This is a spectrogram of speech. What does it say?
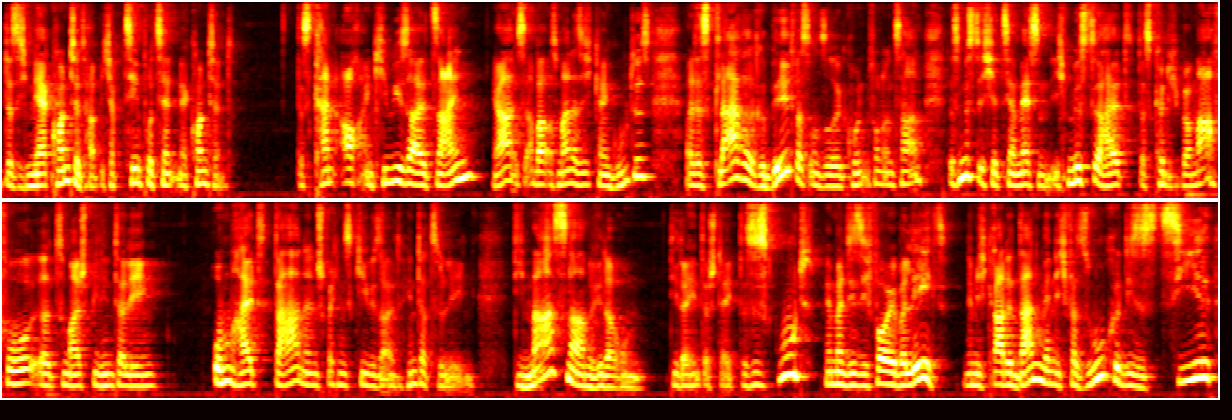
dass ich mehr Content habe. Ich habe 10% mehr Content. Das kann auch ein Kiwisalz sein, ja, ist aber aus meiner Sicht kein gutes, weil das klarere Bild, was unsere Kunden von uns haben, das müsste ich jetzt ja messen. Ich müsste halt, das könnte ich über Marfo äh, zum Beispiel hinterlegen, um halt da ein entsprechendes Kiwisalz hinterzulegen. Die Maßnahme wiederum, die dahinter steckt. Das ist gut, wenn man die sich vorher überlegt. Nämlich gerade dann, wenn ich versuche, dieses Ziel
